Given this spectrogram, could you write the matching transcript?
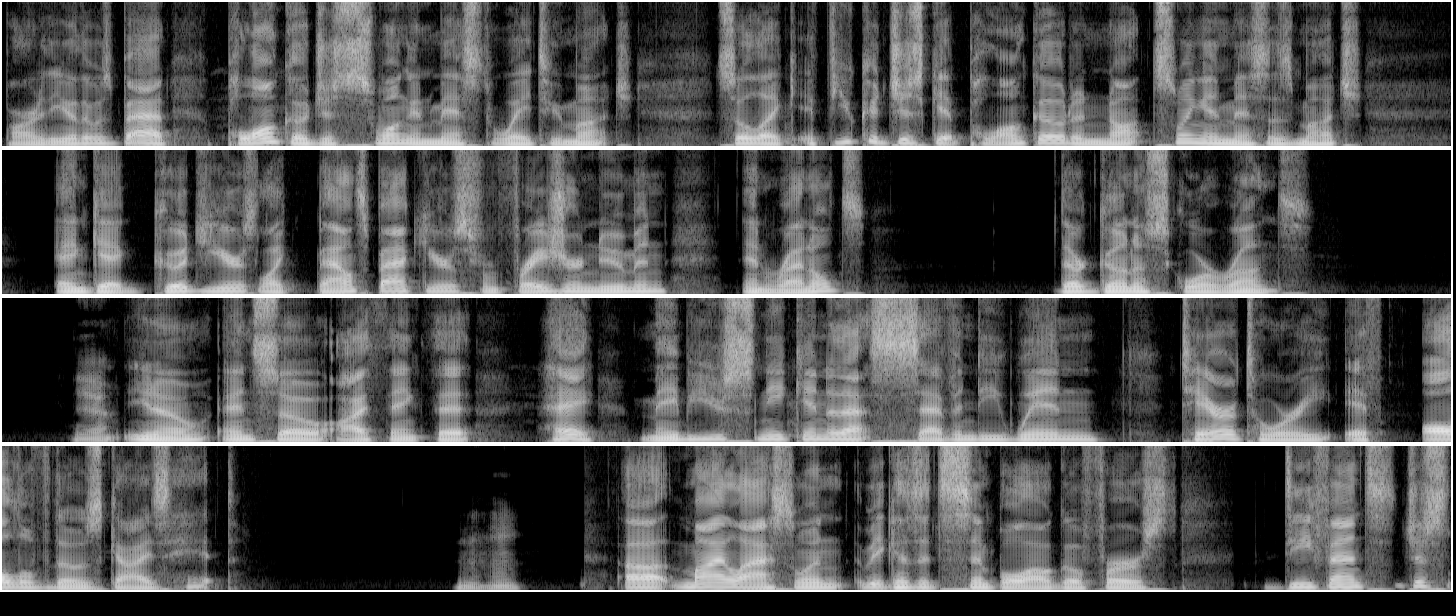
part of the year that was bad. Polanco just swung and missed way too much. So like, if you could just get Polanco to not swing and miss as much, and get good years like bounce back years from Frazier, Newman, and Reynolds, they're gonna score runs Yeah. you know and so i think that hey maybe you sneak into that 70 win territory if all of those guys hit Mm-hmm. uh, my last one because it's simple i'll go first defense just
